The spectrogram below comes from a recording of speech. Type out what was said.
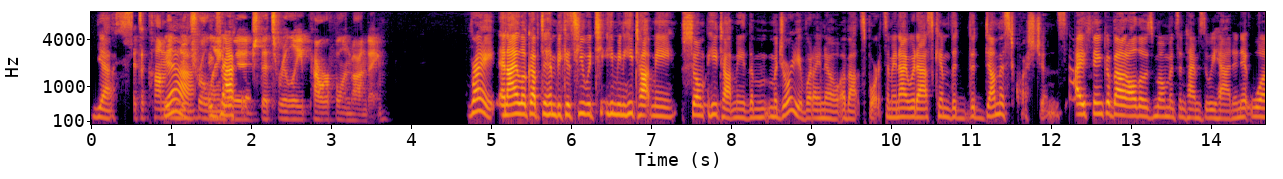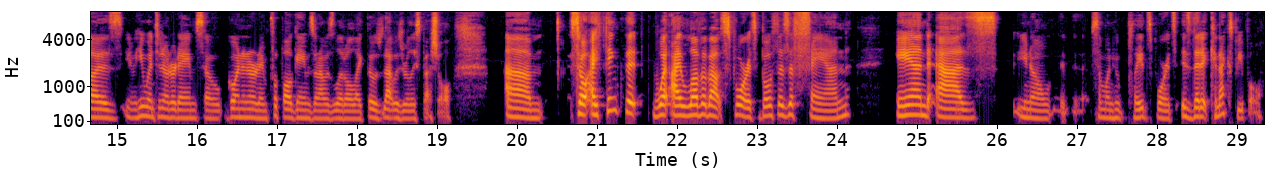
Yes. It's a common yeah, neutral language exactly. that's really powerful and bonding. Right. And I look up to him because he would, t- I mean, he taught me so, he taught me the majority of what I know about sports. I mean, I would ask him the, the dumbest questions. I think about all those moments and times that we had. And it was, you know, he went to Notre Dame. So going to Notre Dame football games when I was little, like those, that was really special. Um, so I think that what I love about sports, both as a fan and as, you know, someone who played sports, is that it connects people.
